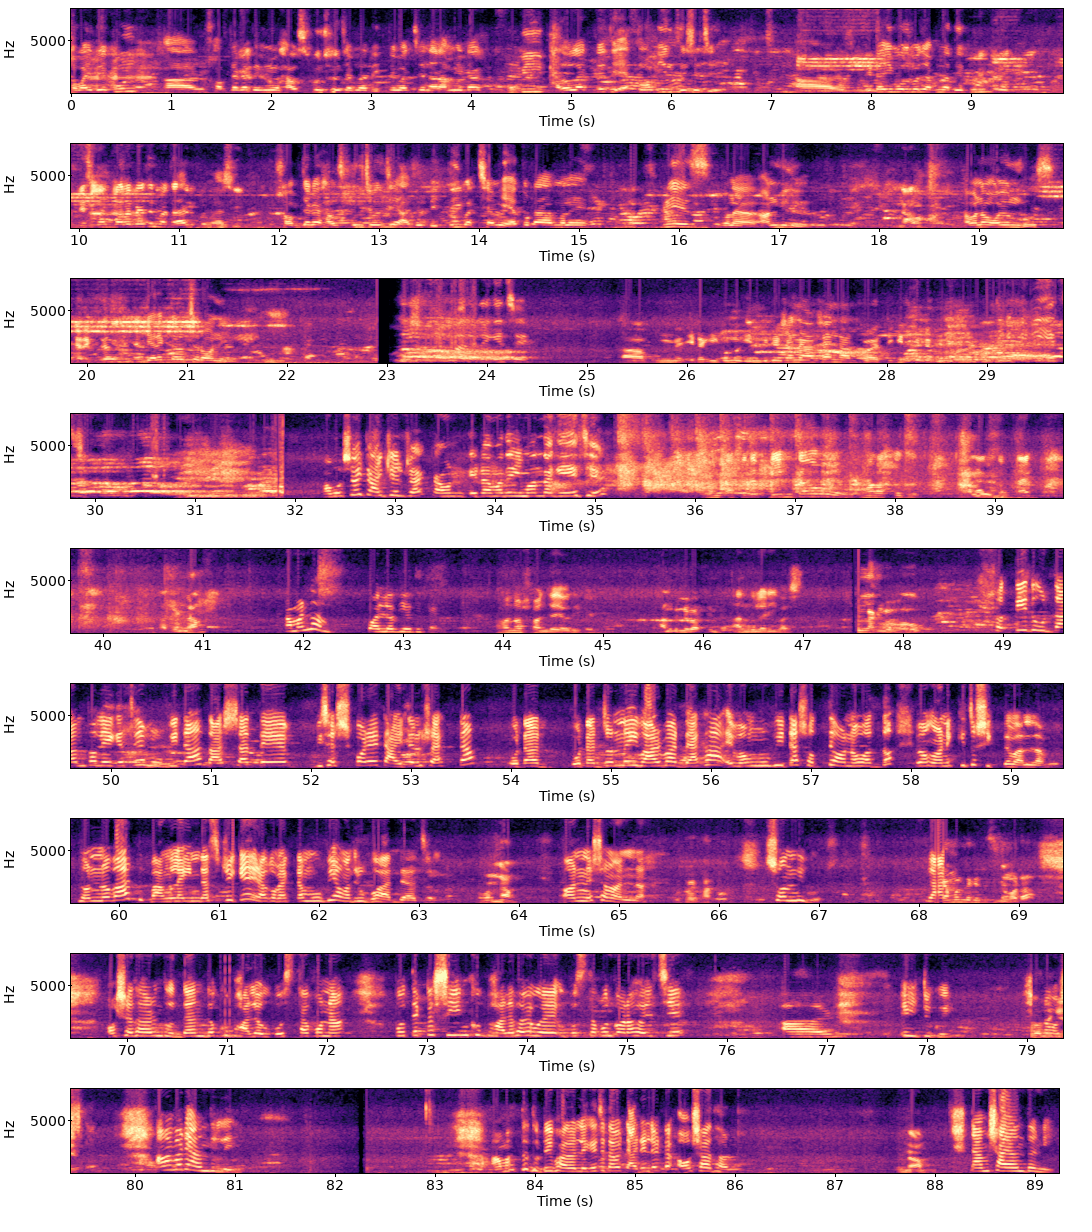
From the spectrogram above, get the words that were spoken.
সবাই দেখুন আর সব জায়গাতে এমনি হাউসফুল চলছে আপনারা দেখতে পাচ্ছেন। আর আমি এটা খুবই ভালো লাগছে যে এত অডিয়েন্স এসেছে। আর এটাই বলব যে আপনারা দেখুন। সব জায়গায় হাউসফুল চলছে আজ দেখতেই পাচ্ছি আমি এতটা মানে ক্রেজ মানে আনবিলিভেবল আমার নাম অয়ন বোস। ক্যারেক্টার ক্যারেক্টার হচ্ছে রনি। ভালো লেগেছে। এটা কি কোনো ইনভিটেশনে আসেন না টিকিট কেটে অবশ্যই টাইটেল ট্র্যাক কারণ এটা আমাদের ইমানদা গেয়েছে। এবং তার সাথে মারাত্মক আপনার নাম? আমার নাম পল্লবী অধিকারী। আমার নাম সঞ্জয় অধিকারী। আন্দুলের বাসিন্দা আন্দুলারই বাসী। কেমন লাগল বাবু? সত্যি দুর্দান্ত লেগেছে মুভিটা তার সাথে বিশেষ করে টাইটেল ট্র্যাকটা ওটা ওটার জন্যই বারবার দেখা এবং মুভিটা সত্যি অনবদ্য এবং অনেক কিছু শিখতে পারলাম। ধন্যবাদ বাংলা ইন্ডাস্ট্রিকে এরকম একটা মুভি আমাদের উপহার দেওয়ার জন্য। আমার নাম? অন্বেষা মান্না। সন্দীপুর কেমন লেগেছে সিনেমাটা? অসাধারণ দুর্দান্ত খুব ভালো উপস্থাপনা। প্রত্যেকটা সিন খুব ভালোভাবে উপস্থাপন করা হয়েছে। আর এইটুকুই। নমস্কার। আমার বাড়ি আন্দুলে। আমার তো দুটোই ভালো লেগেছে তবে টাইটেলটা একটা অসাধারণ। নাম? নাম সায়ন্তনী।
